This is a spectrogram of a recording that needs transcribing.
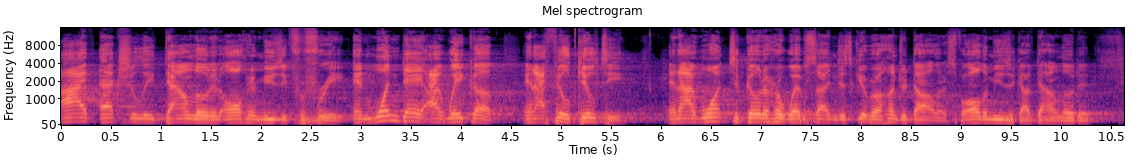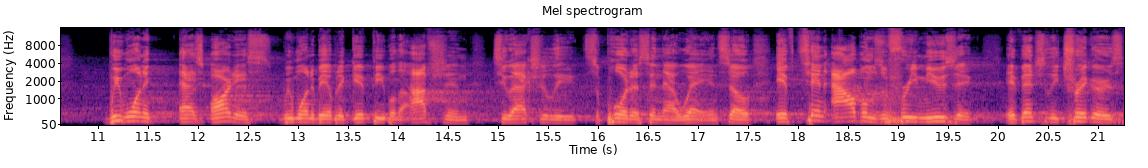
I've actually downloaded all her music for free. And one day I wake up and I feel guilty and I want to go to her website and just give her $100 for all the music I've downloaded. We want to, as artists, we want to be able to give people the option to actually support us in that way. And so if 10 albums of free music eventually triggers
